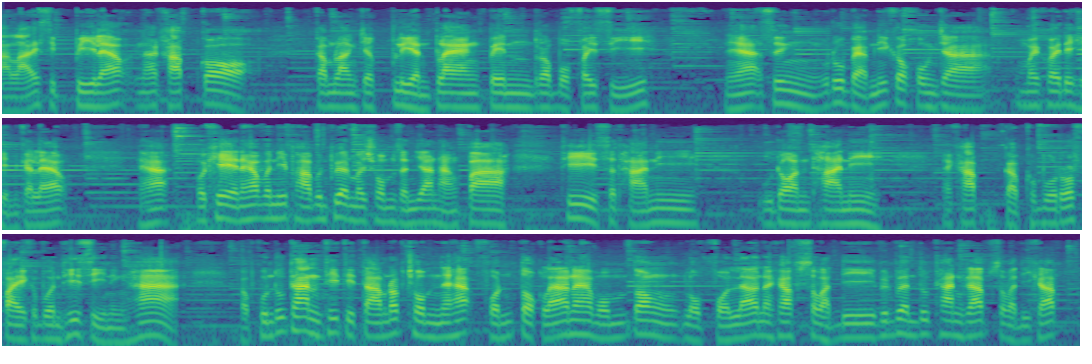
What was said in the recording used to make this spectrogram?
าหลายสิบปีแล้วนะครับ ก็กำลังจะเปลี่ยนแปลงเป็นระบบไฟสีนะฮะซึ่งรูปแบบนี้ก็คงจะไม่ค่อยได้เห็นกันแล้ว นะฮะโอเคนะครับวันนี้พาเพื่อนๆมาชมสัญญาณหางปลาที่สถานีอุดรธานีนะครับกับขบวนรถไฟขบวนที่ 415 ขอบคุณทุกท่านที่ติดตามรับชมนะฮะฝนตกแล้วนะครับผมต้องหลบฝนแล้วนะครับ สวัสดีเพื่อนๆทุกท่านครับ สวัสดีครับ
